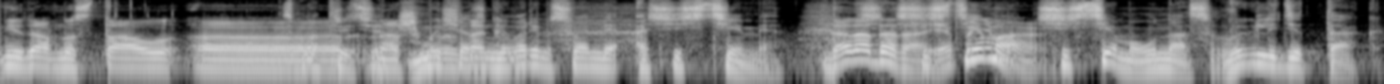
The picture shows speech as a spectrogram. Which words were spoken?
недавно стал э, Смотрите, нашим мы сейчас говорим с вами о системе. Да-да-да, система, система у нас выглядит так,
